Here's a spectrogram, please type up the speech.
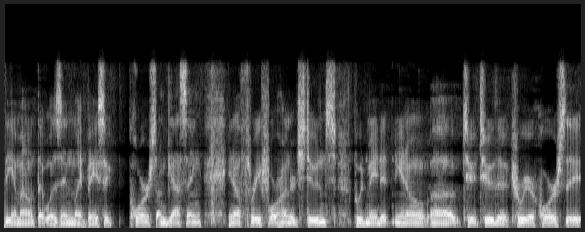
the amount that was in my basic course. I'm guessing, you know, three, four hundred students who had made it, you know, uh, to to the career course, the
